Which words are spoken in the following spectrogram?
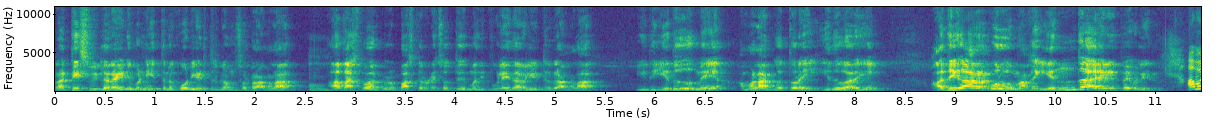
ரத்தீஷ் வீட்டில் ரைடு பண்ணி இத்தனை கோடி எடுத்துருக்கோம்னு சொல்றாங்களா? ஆகாஷ் பார்க்கர் பாஸ்கருடைய சொத்து மதிப்புகளை ஏதாவது வெளியிட்டிருக்காங்களா? இது எதுவுமே அமலாக்கத்துறை இதுவரையும் அதிகாரப்பூர்வமாக எந்த அறிவிப்பை வெளியிடும் அப்போ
